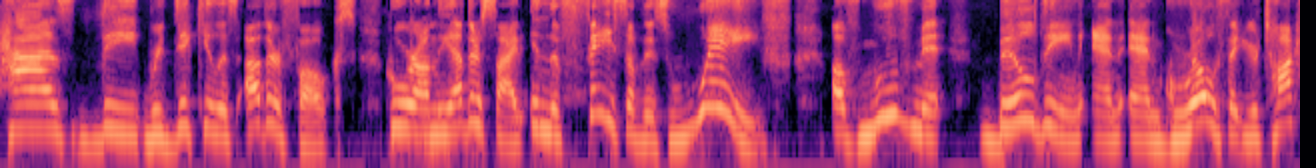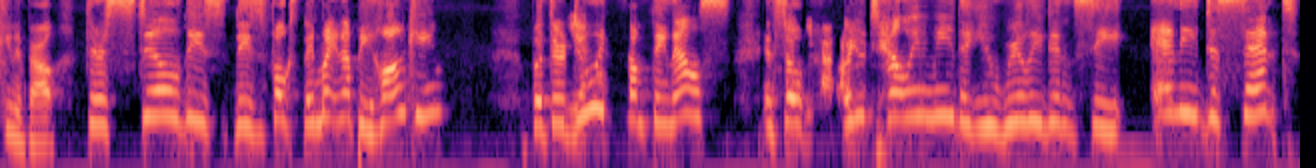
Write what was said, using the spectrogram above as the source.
has the ridiculous other folks who are on the other side in the face of this wave of movement building and and growth that you're talking about there's still these these folks they might not be honking but they're Yeah. doing something else and so Yeah. are you telling me that you really didn't see any dissent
